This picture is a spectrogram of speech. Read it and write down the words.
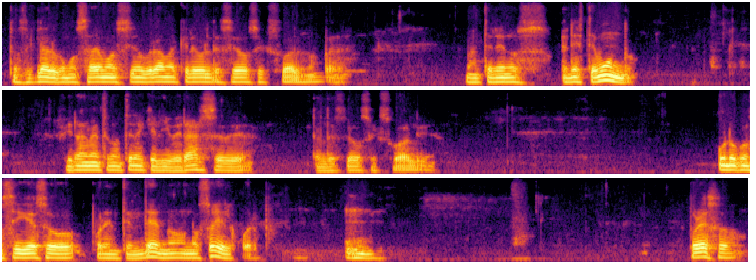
Entonces, claro, como sabemos, el señor Brahma creó el deseo sexual para mantenernos en este mundo. Finalmente uno tiene que liberarse del deseo sexual y uno consigue eso por entender, ¿no? No soy el cuerpo. Por eso,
